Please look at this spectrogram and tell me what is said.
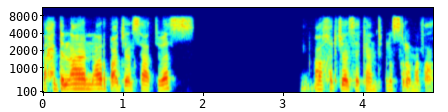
لحد الآن أربع جلسات بس. آخر جلسة كانت بنص رمضان.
